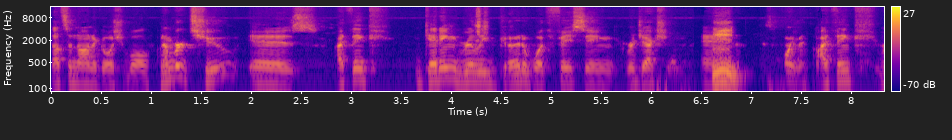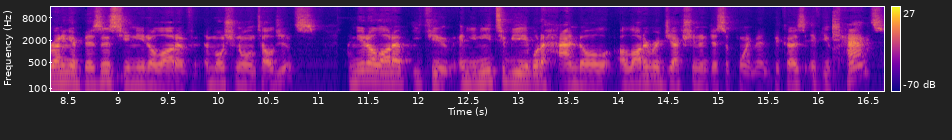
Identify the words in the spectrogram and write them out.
That's a non-negotiable. Number 2 is I think getting really good with facing rejection and mm. disappointment. I think running a business you need a lot of emotional intelligence. You need a lot of EQ and you need to be able to handle a lot of rejection and disappointment because if you can't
